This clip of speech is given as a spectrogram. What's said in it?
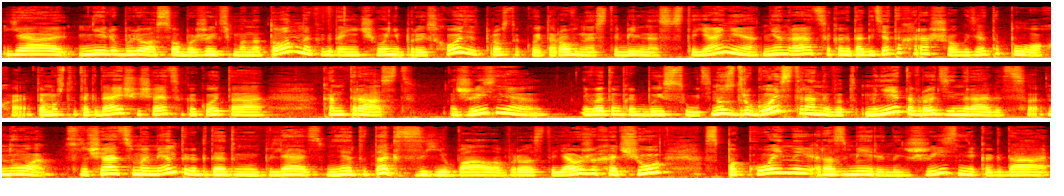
я не люблю особо жить монотонно, когда ничего не происходит, просто какое-то ровное, стабильное состояние. Мне нравится, когда где-то хорошо, где-то плохо, потому что тогда ощущается какой-то контраст жизни, и в этом как бы и суть. Но с другой стороны, вот мне это вроде и нравится. Но случаются моменты, когда я думаю, блядь, мне это так заебало просто. Я уже хочу спокойной, размеренной жизни, когда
